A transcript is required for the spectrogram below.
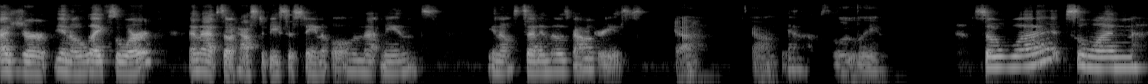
as your, you know, life's work. And that so it has to be sustainable. And that means, you know, setting those boundaries. Yeah. Yeah. Yeah. Absolutely. So what's one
